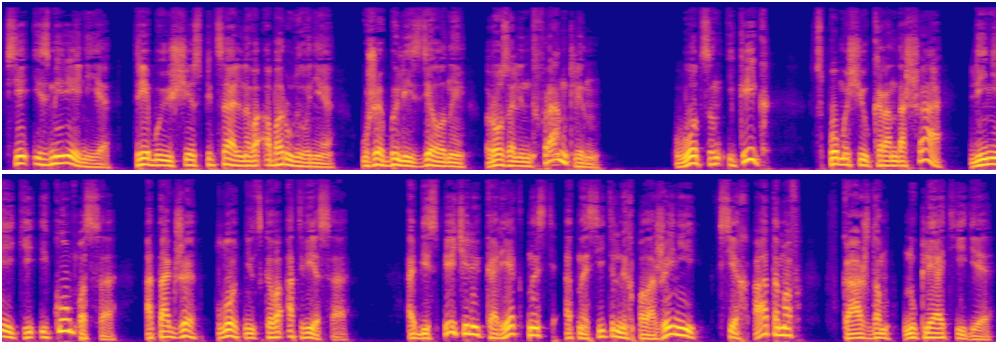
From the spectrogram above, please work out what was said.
все измерения, требующие специального оборудования, уже были сделаны Розалинд Франклин, Уотсон и Крик с помощью карандаша, линейки и компаса, а также плотницкого отвеса обеспечили корректность относительных положений всех атомов в каждом нуклеотиде.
